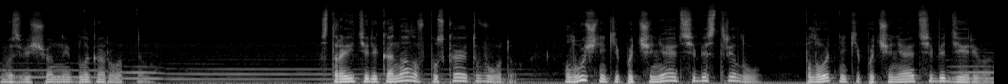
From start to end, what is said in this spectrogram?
возвещенной благородным. Строители каналов пускают воду, лучники подчиняют себе стрелу, плотники подчиняют себе дерево,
